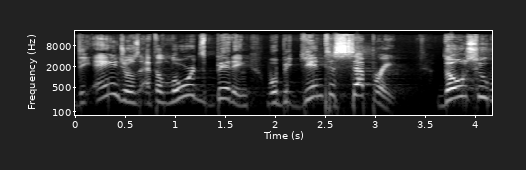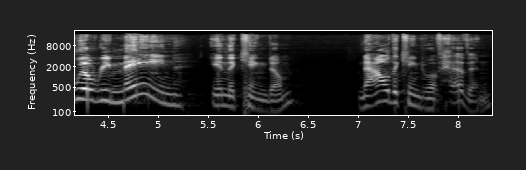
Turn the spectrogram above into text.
The angels, at the Lord's bidding, will begin to separate those who will remain in the kingdom, now the kingdom of heaven,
